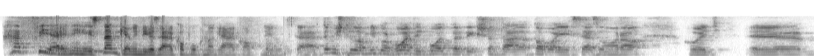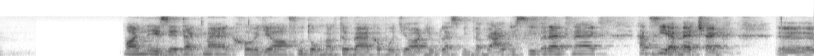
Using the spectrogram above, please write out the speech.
Hát figyelj, nézd, nem kell mindig az elkapoknak elkapniuk. Tehát nem is tudom, mikor volt egy bold prediction talán a tavalyi szezonra, hogy ö, majd nézzétek meg, hogy a futóknak több elkapott yardjuk lesz, mint a wide receivereknek. Hát az ilyen meccsek ö,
